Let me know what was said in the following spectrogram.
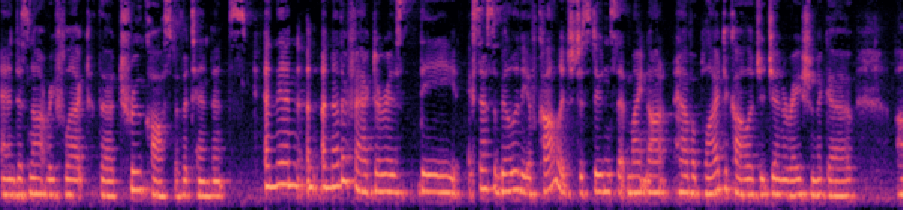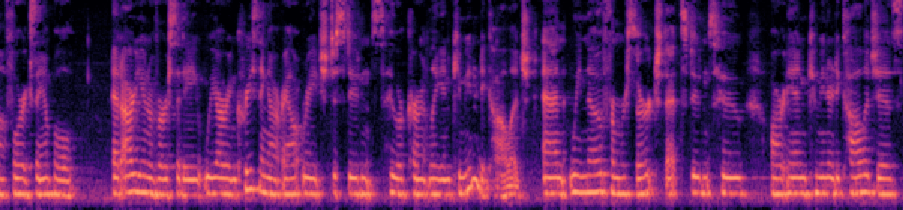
and does not reflect the true cost of attendance. And then an- another factor is the accessibility of college to students that might not have applied to college a generation ago. Uh, for example, at our university, we are increasing our outreach to students who are currently in community college. And we know from research that students who are in community colleges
